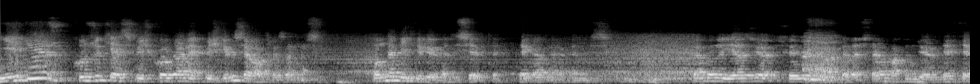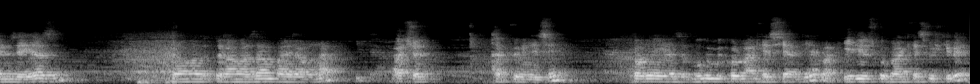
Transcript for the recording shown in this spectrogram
700 kuzu kesmiş, kurban etmiş gibi sevap kazanırsın. Onu da bildiriyor hadis-i şerifte Peygamber Efendimiz. Ben bunu yazıyor, söylüyorum arkadaşlara, bakın diyorum defterinize yazın. Ramazan bayramına açın takviminizi. Oraya yazın. Bugün bir kurban keseceğim diye bak 700 kurban kesmiş gibi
